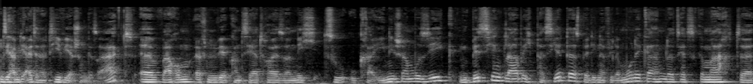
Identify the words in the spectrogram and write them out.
Und Sie haben die Alternative ja schon gesagt. Äh, warum öffnen wir Konzerthäuser nicht zu ukrainischer Musik? Ein bisschen, glaube ich, passiert das. Berliner Philharmoniker haben das jetzt gemacht, äh,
